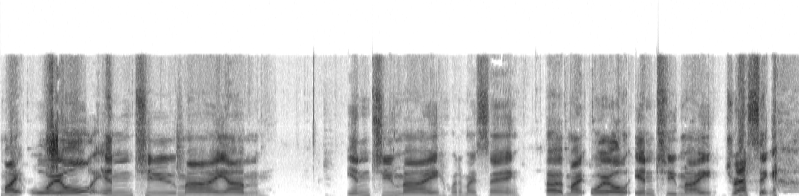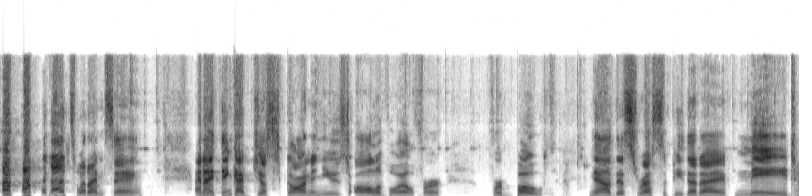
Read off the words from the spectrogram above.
my oil into my um into my what am I saying? Uh, my oil into my dressing. That's what I'm saying. And I think I've just gone and used olive oil for for both. Now this recipe that I've made,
